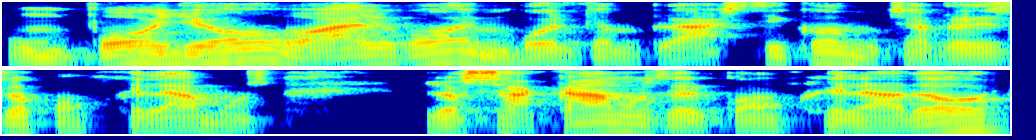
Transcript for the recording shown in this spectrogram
un pollo o algo envuelto en plástico, muchas veces lo congelamos, lo sacamos del congelador,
